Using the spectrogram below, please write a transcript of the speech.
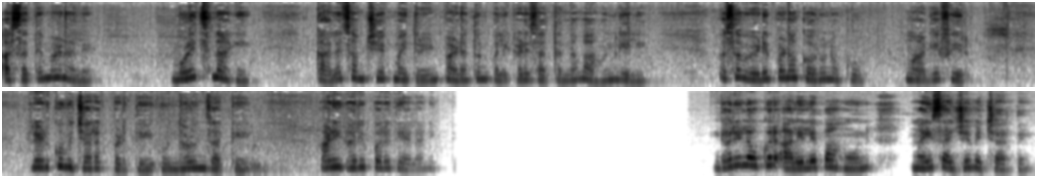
असं ते म्हणाले. मुळीच नाही. कालच आमची एक मैत्रीण पाण्यातून पलीकडे जाताना वाहून गेली. असं वेडेपणा करू नको मागे फिर. रेडकू विचारात पडते गोंधळून जाते आणि घरी परत यायला निघते. घरी लवकर आलेले पाहून म्हैस आजी विचारते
